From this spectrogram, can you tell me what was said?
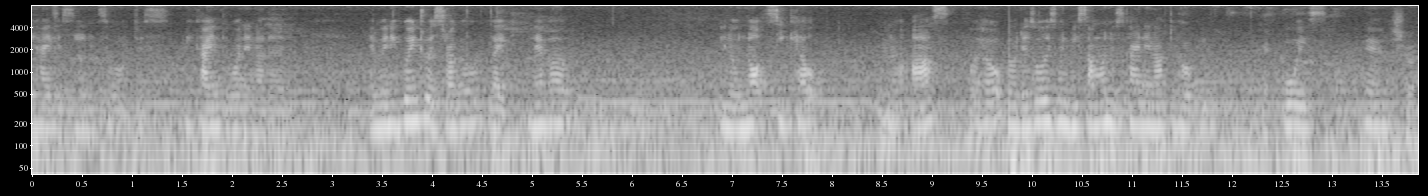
behind the scenes. So just be kind to one another. And when you're going through a struggle, like, never, you know, not seek help. You know, ask for help. You know, there's always going to be someone who's kind enough to help you. Always. Yeah. Sure.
